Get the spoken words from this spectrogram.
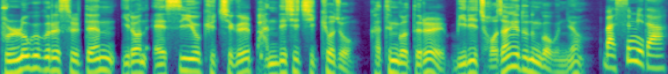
블로그 글을 쓸 땐 이런 SEO 규칙을 반드시 지켜줘. 같은 것들을 미리 저장해 두는 거군요. 맞습니다.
